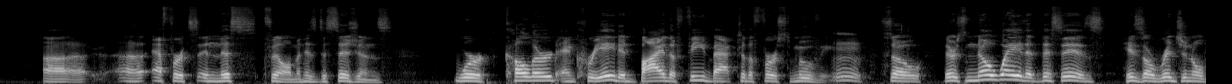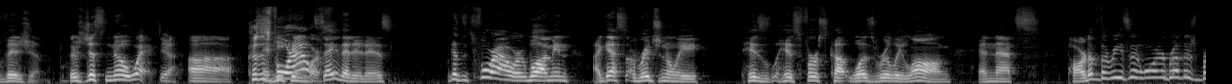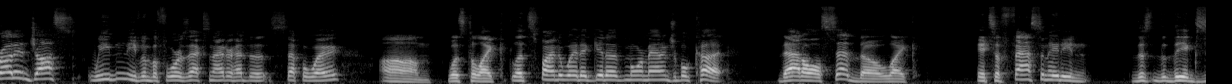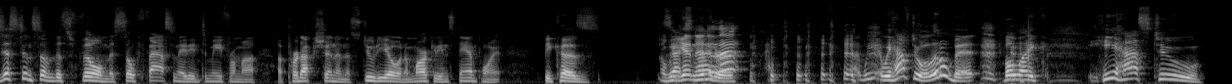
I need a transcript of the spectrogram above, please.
uh, uh, efforts in this film and his decisions were colored and created by the feedback to the first movie. Mm. So there's no way that this is his original vision. There's just no way. Yeah. Uh, 'Cause it's four hours. Say that it is because it's four hours. Well, I mean, I guess originally his his first cut was really long, and that's part of the reason Warner Brothers brought in Joss Whedon even before Zack Snyder had to step away. Um, was to like let's find a way to get a more manageable cut. That all said, though, like it's a fascinating this the, the existence of this film is so fascinating to me from a, a production and a studio and a marketing standpoint because Are we getting into that? we, we have to a little bit but like he has to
